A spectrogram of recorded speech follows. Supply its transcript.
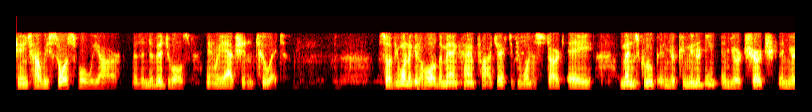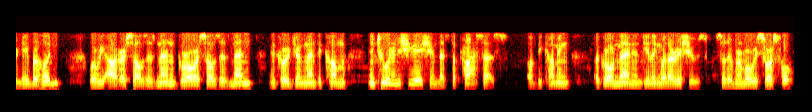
change how resourceful we are as individuals in reaction to it. So if you want to get a hold of the Mankind Project, if you want to start a men's group in your community, in your church, in your neighborhood, where we out ourselves as men, grow ourselves as men, encourage young men to come into an initiation. That's the process of becoming a grown man and dealing with our issues so that we're more resourceful.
